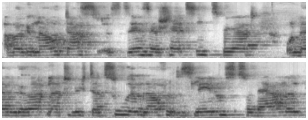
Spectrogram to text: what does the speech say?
Aber genau das ist sehr, sehr schätzenswert. Und dann gehört natürlich dazu, im Laufe des Lebens zu lernen,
